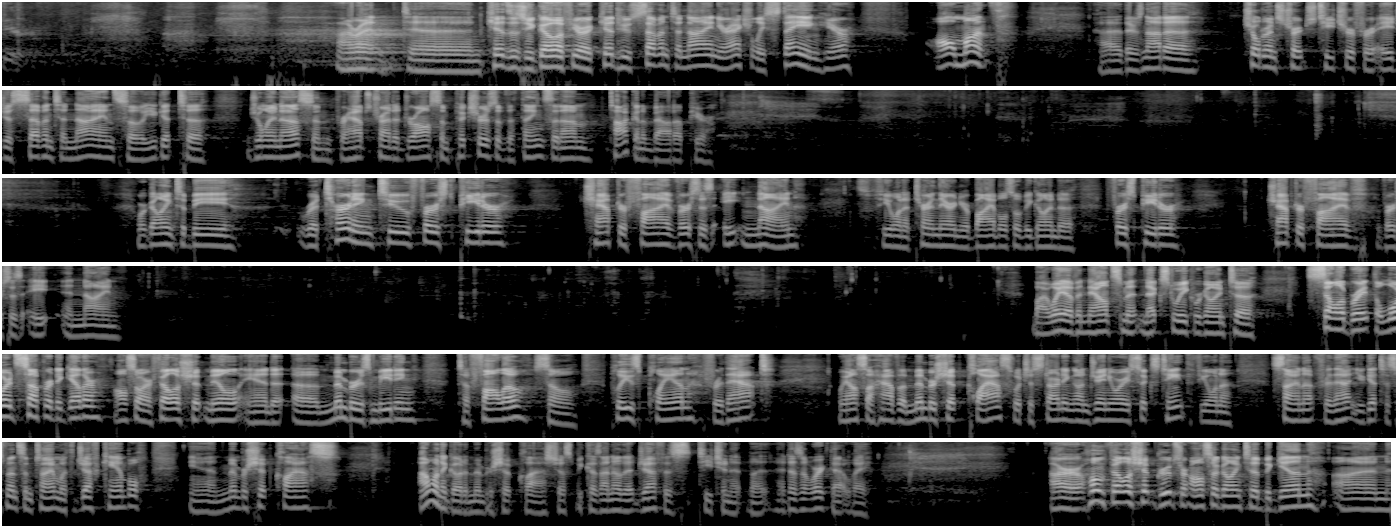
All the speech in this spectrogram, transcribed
Peter. All right, and kids, as you go, if you're a kid who's seven to nine, you're actually staying here all month. Uh, there's not a children's church teacher for ages seven to nine, so you get to join us and perhaps try to draw some pictures of the things that I'm talking about up here. We're going to be returning to 1 Peter chapter 5 verses 8 and 9. So if you want to turn there in your Bibles, we'll be going to 1 Peter chapter 5 verses 8 and 9. By way of announcement, next week we're going to celebrate the Lord's Supper together, also our fellowship meal and a, members' meeting to follow. So please plan for that. We also have a membership class, which is starting on January 16th. If you want to sign up for that, you get to spend some time with Jeff Campbell in membership class. I want to go to membership class just because I know that Jeff is teaching it, but it doesn't work that way. Our home fellowship groups are also going to begin on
